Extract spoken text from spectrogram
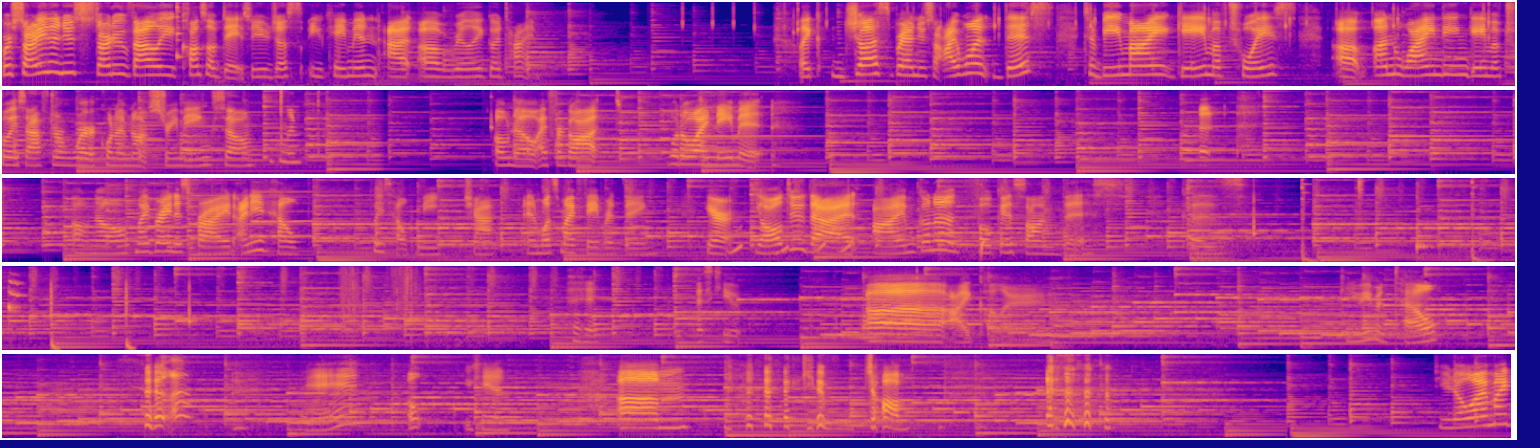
We're starting the new Stardew Valley console update, so you just you came in at a really good time. Like just brand new stuff. I want this to be my game of choice, uh, unwinding game of choice after work when I'm not streaming. So, oh no, I forgot. What do I name it? Brain is fried. I need help. Please help me, chat. And what's my favorite thing? Here, y'all do that. I'm gonna focus on this. Cause...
